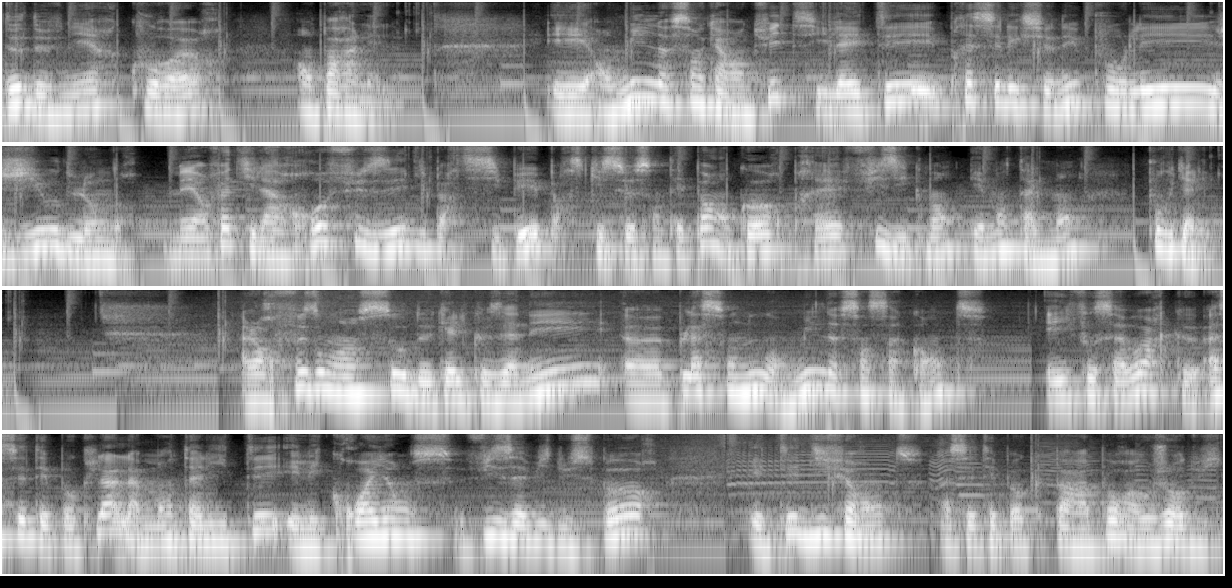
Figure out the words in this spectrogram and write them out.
de devenir coureur en parallèle. Et en 1948, il a été présélectionné pour les JO de Londres. Mais en fait, il a refusé d'y participer parce qu'il ne se sentait pas encore prêt physiquement et mentalement pour y aller. Alors faisons un saut de quelques années, euh, plaçons-nous en 1950, et il faut savoir qu'à cette époque-là, la mentalité et les croyances vis-à-vis du sport étaient différentes à cette époque par rapport à aujourd'hui.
